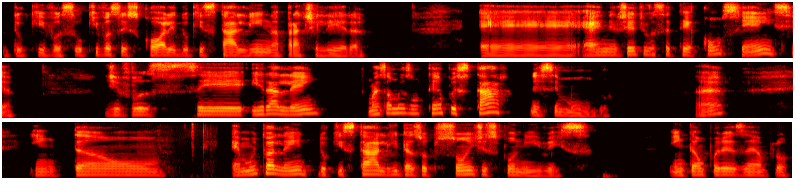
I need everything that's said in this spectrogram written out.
do que você, o que você escolhe, do que está ali na prateleira. É, é a energia de você ter consciência de você ir além, mas ao mesmo tempo estar nesse mundo, né? Então, é muito além do que está ali das opções disponíveis. Então, por exemplo,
